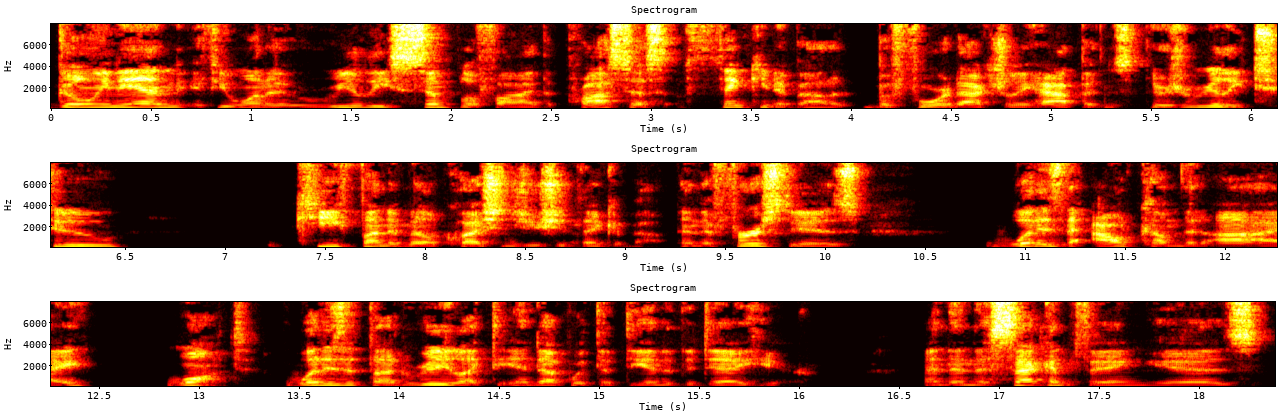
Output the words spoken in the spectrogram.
going in, if you want to really simplify the process of thinking about it before it actually happens, there's really two key fundamental questions you should think about. And the first is, what is the outcome that I want? What is it that I'd really like to end up with at the end of the day here? And then the second thing is,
